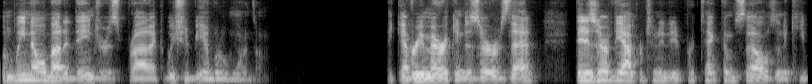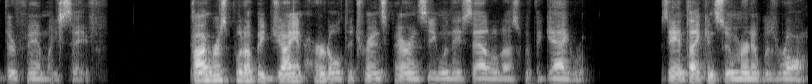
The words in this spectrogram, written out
When we know about a dangerous product, we should be able to warn them. I think every American deserves that. They deserve the opportunity to protect themselves and to keep their families safe. Congress put up a giant hurdle to transparency when they saddled us with the gag rule. It was anti-consumer and it was wrong.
